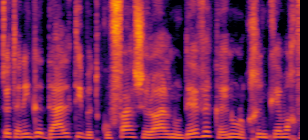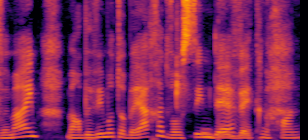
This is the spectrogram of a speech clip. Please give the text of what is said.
את יודעת, אני גדלתי בתקופה שלא היה לנו דבק, היינו לוקחים קמח ומים, מערבבים אותו ביחד ועושים דבק. דבק, נכון.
